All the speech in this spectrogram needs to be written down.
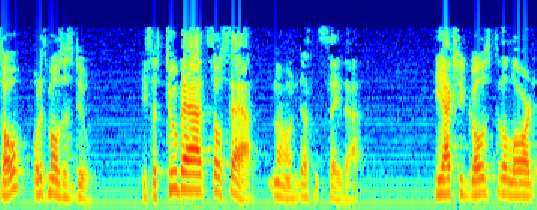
So, what does Moses do? He says, too bad, so sad. No, he doesn't say that. He actually goes to the Lord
